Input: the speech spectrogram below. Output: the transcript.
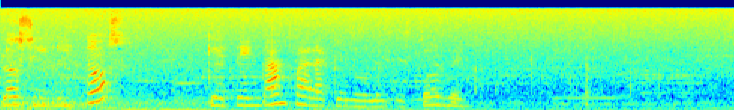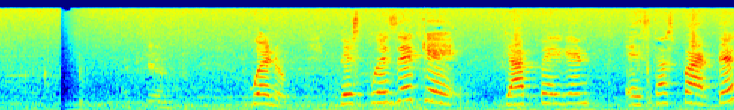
los hilitos que tengan para que no les estorben. Bueno, después de que ya peguen estas partes,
